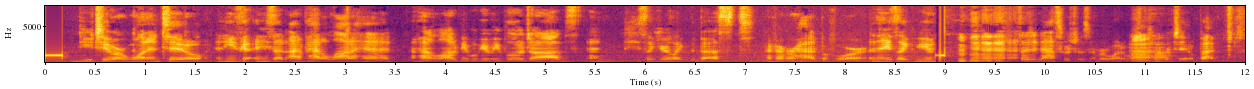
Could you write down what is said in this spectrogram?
you two are one and two, and he's got, he said, I've had a lot of head. I've had a lot of people give me blowjobs, and he's like, you're like the best I've ever had before. And then he's like, you. So I didn't ask which was number one, it was Uh-huh. number two, but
